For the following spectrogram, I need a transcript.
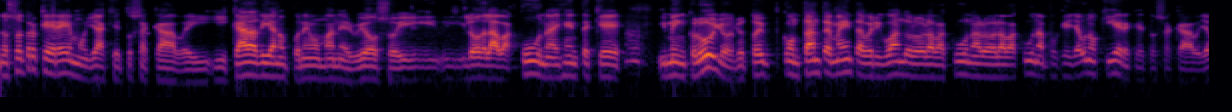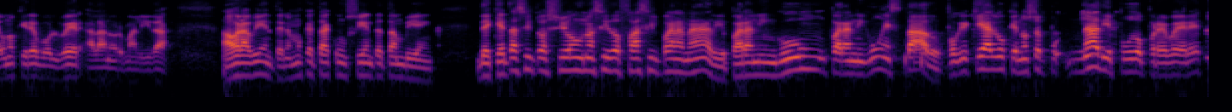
nosotros queremos ya que esto se acabe y, cada día nos ponemos más nerviosos y, lo de la vacuna, hay gente que, y me incluyo, yo estoy constantemente averiguando lo de la vacuna, lo de la vacuna, porque ya uno quiere que esto se acabe, ya uno quiere volver a la normalidad. Ahora bien, tenemos que estar conscientes también de que esta situación no ha sido fácil para nadie, para ningún, para ningún estado, porque es que algo que no se, nadie pudo prever esto.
